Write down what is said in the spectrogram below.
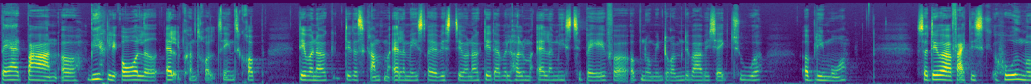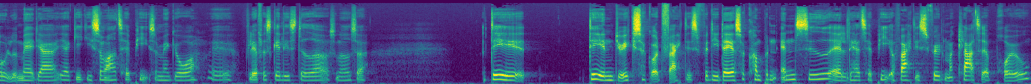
bære et barn, og virkelig overlade al kontrol til ens krop, det var nok det, der skræmte mig allermest, og jeg vidste, det var nok det, der ville holde mig allermest tilbage for at opnå min drømme, det var, hvis jeg ikke turde at blive mor. Så det var faktisk hovedmålet med, at jeg, jeg gik i så meget terapi, som jeg gjorde, øh, flere forskellige steder og sådan noget. Så det, det endte jo ikke så godt faktisk, fordi da jeg så kom på den anden side af alt det her terapi, og faktisk følte mig klar til at prøve,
